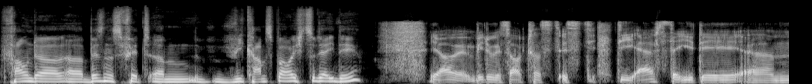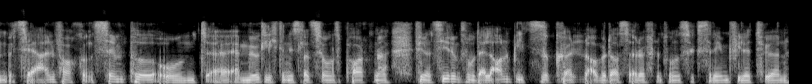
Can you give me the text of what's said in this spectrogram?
Founder äh, Business Fit. Ähm, wie kam es bei euch zu der Idee? Ja, wie du gesagt hast, ist die erste Idee ähm, sehr einfach und simpel und äh, ermöglicht den Installationspartner Finanzierungsmodelle anbieten zu können, aber das eröffnet uns extrem viele Türen,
